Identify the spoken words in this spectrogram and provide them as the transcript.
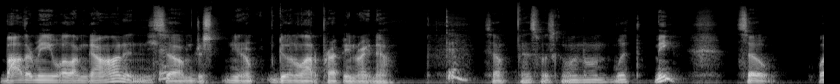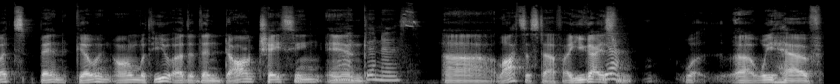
bother me while I'm gone. And Sure. so I'm just, you know, doing a lot of prepping right now. Good. So that's what's going on with me. So what's been going on with you other than dog chasing My and goodness. uh, lots of stuff? Uh, you guys, Yeah. uh, we have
